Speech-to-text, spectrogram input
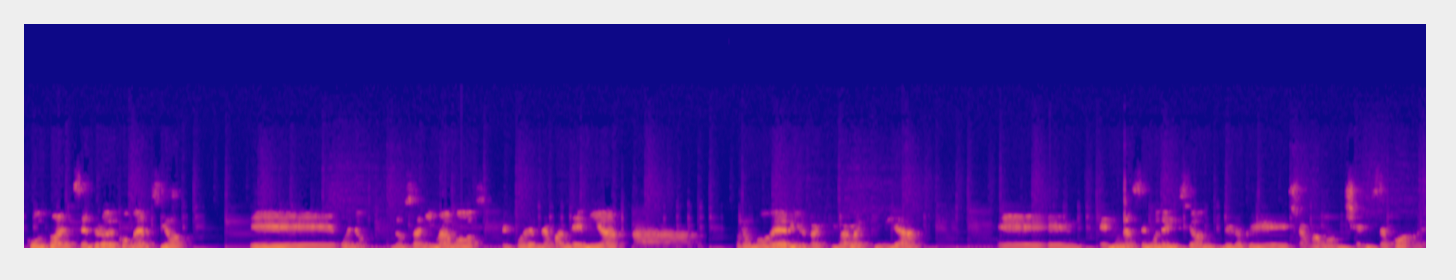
junto al Centro de Comercio, que bueno, nos animamos después de una pandemia a promover y reactivar la actividad eh, en una segunda edición de lo que llamamos Villeriza Corre.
